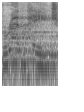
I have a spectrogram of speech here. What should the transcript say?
Rampage.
